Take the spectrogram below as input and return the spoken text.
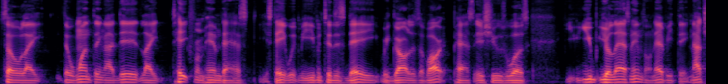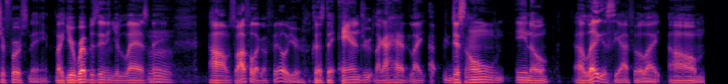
So like the one thing I did like take from him that has stayed with me even to this day, regardless of our past issues, was you, you your last name's on everything, not your first name. Like you're representing your last name. Um, so I feel like a failure because the Andrew, like I had like disowned, you know, a legacy. I feel like. Um,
